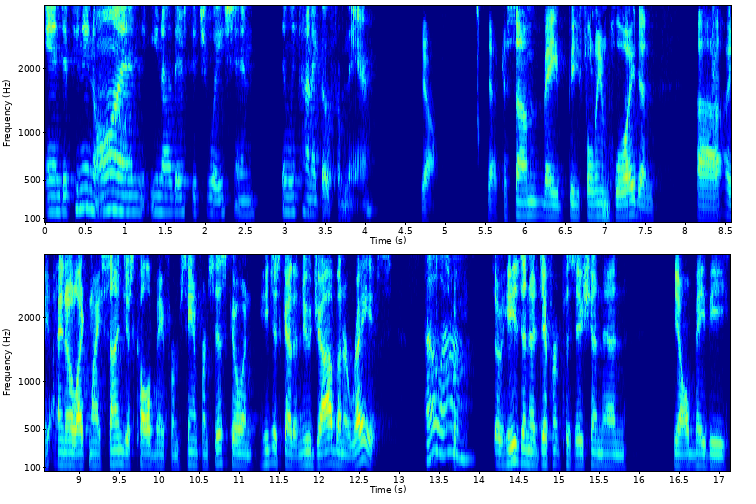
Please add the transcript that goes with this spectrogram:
And depending on, you know, their situation, then we kind of go from there. Yeah. Yeah. Cause some may be fully employed and uh, I, I, know like my son just called me from San Francisco and he just got a new job and a raise. Oh, wow. So, so he's in a different position than, you know, maybe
